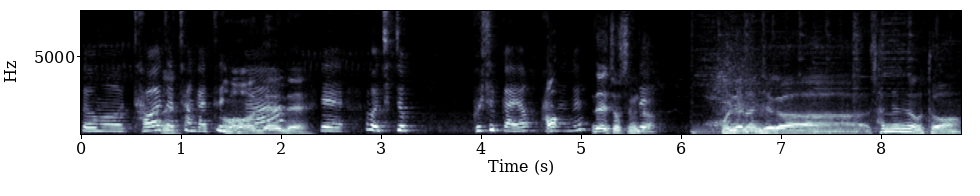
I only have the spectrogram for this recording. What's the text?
그 뭐 자화자찬 같으니까 어, 네 네. 예, 한번 직접 보실까요? 반응을? 어? 네, 좋습니다. 네. 원래는 제가 3년 전부터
